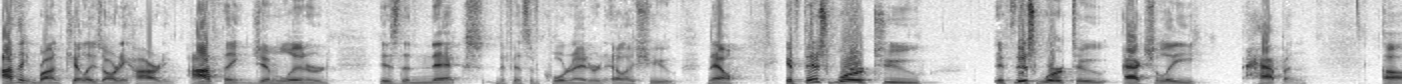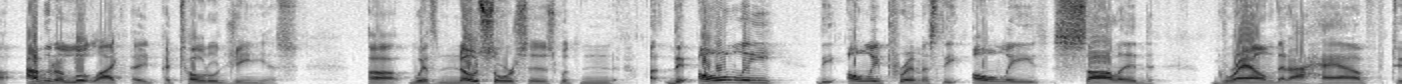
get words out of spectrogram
I think Brian Kelly's already hired him. I think Jim Leonhard is the next defensive coordinator at LSU. Now, if this were to if this were to actually happen, uh, I'm going to look like a, a total genius uh, with no sources. With n- uh, the only the only premise, the only solid ground that I have to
